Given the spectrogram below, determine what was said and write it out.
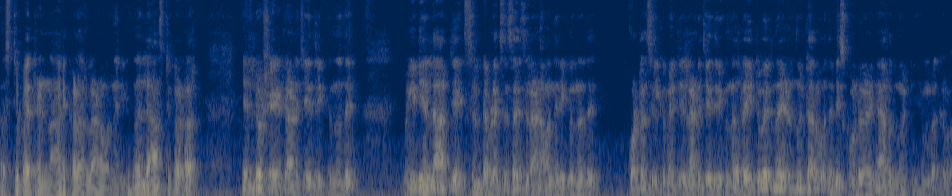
ഫസ്റ്റ് പാറ്റേൺ നാല് കളറിലാണ് വന്നിരിക്കുന്നത്. ലാസ്റ്റ് കളർ യെല്ലോ ഷെയ്ഡിലാണ് ചെയ്തിരിക്കുന്നത്. Medium large XL double XL സൈസിലാണ് വന്നിരിക്കുന്നത്. കോട്ടൺ സിൽക്ക് മെറ്റീരിയലാണ് ചെയ്തിരിക്കുന്നത്. റേറ്റ് വരുന്നത് എഴുന്നൂറ്റി അറുപത് ഡിസ്കൗണ്ട് കഴിഞ്ഞ് അറുന്നൂറ്റി എൺപത് രൂപ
